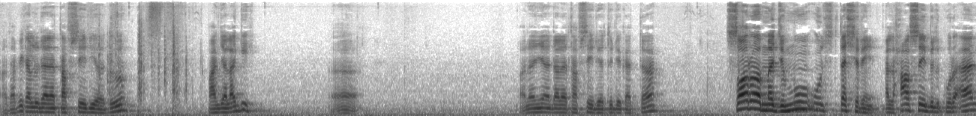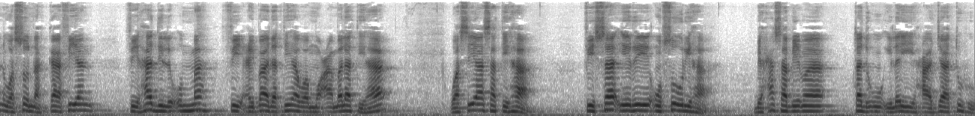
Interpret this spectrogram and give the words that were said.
Uh, tapi kalau dalam tafsir dia tu panjang lagi. Uh. Maknanya dalam tafsir dia tu dia kata Sara majmuul tashri' al-hasib bil Quran wa sunnah kafiyan fi hadhihi ummah fi ibadatiha wa muamalatiha wasiyasatiha fi sa'iri usuriha bihasabi ma tad'u ilaihi hajatuhu.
